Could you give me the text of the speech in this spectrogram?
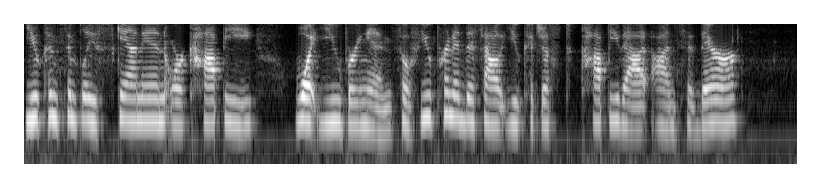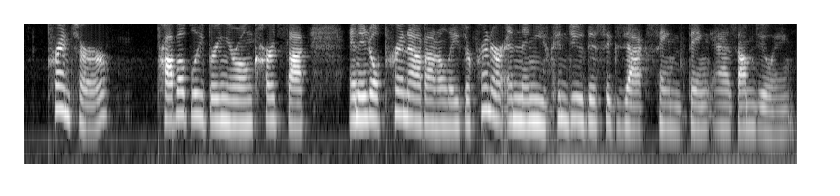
You can simply scan in or copy what you bring in. So if you printed this out, you could just copy that onto their printer, probably bring your own cardstock, and it'll print out on a laser printer, and then you can do this exact same thing as I'm doing.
